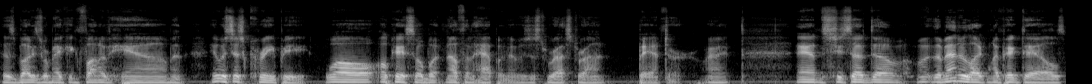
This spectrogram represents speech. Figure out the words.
his buddies were making fun of him, and it was just creepy. Well, okay, so, but nothing happened. It was just restaurant banter, right? And she said, um, the men who like my pigtails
